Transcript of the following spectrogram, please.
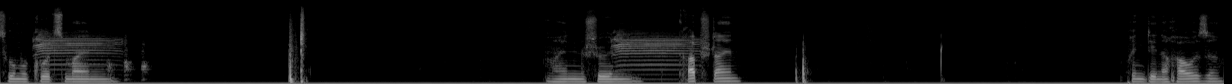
So mal kurz meinen meinen schönen Grabstein. Bring den nach Hause.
